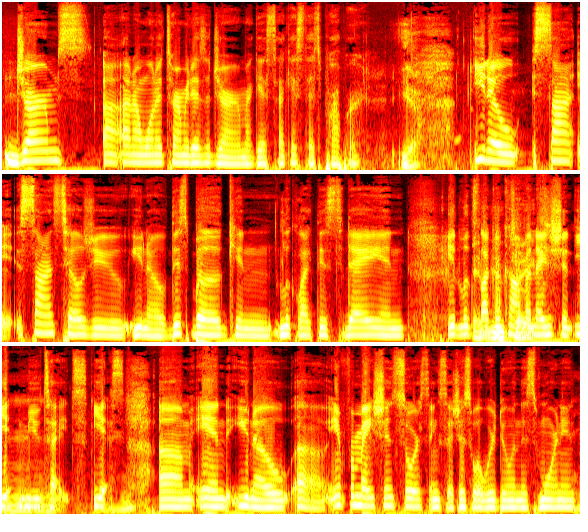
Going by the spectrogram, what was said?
germs. Uh, I don't want to term it as a germ. I guess I guess that's proper. Yeah. You know, sci- science tells you, you know, this bug can look like this today, and it looks It like mutates. a combination. Yeah, Mhm. mutates. Yes, um, and you know, uh, information sourcing, such as what we're doing this morning,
